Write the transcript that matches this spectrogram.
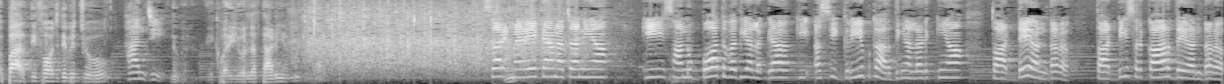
ਭ- ਭਾਰਤੀ ਫੌਜ ਦੇ ਵਿੱਚ ਉਹ ਹਾਂਜੀ। ਇੱਕ ਵਾਰੀ ਜ਼ੋਰਦਾਰ ਤਾੜੀਆਂ ਸਰ, ਮੈਂ ਇਹ ਕਹਿਣਾ ਚਾਹਨੀ ਆ ਕਿ ਸਾਨੂੰ ਬਹੁਤ ਵਧੀਆ ਲੱਗਿਆ ਕਿ ਅਸੀਂ ਗਰੀਬ ਘਰ ਦੀਆਂ ਲੜਕੀਆਂ ਤੁਹਾਡੇ ਅੰਡਰ, ਤੁਹਾਡੀ ਸਰਕਾਰ ਦੇ ਅੰਡਰ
